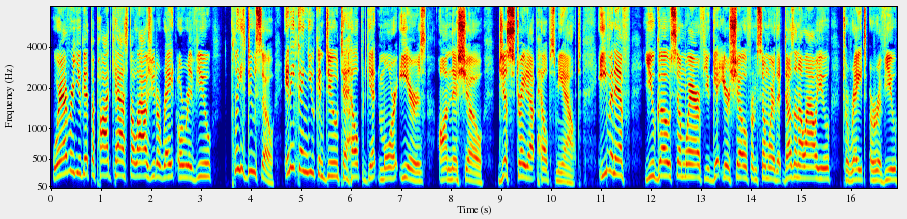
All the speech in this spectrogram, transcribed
wherever you get the podcast allows you to rate or review, please do so. Anything you can do to help get more ears on this show just straight up helps me out. Even if you go somewhere, if you get your show from somewhere that doesn't allow you to rate or review,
